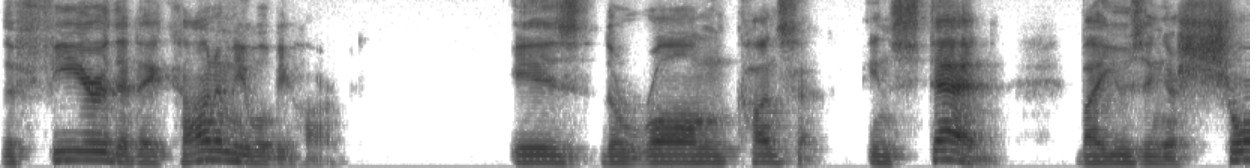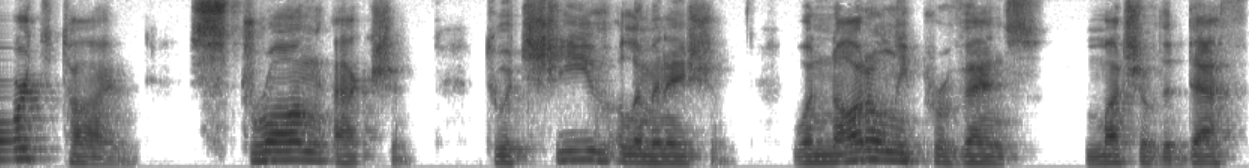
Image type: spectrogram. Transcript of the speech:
the fear that the economy will be harmed is the wrong concept. Instead, by using a short time, strong action to achieve elimination, one not only prevents much of the death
